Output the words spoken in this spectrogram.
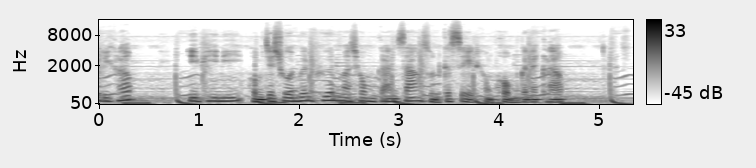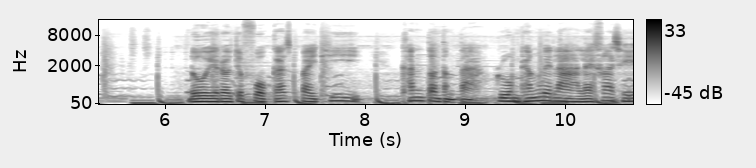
วัสดีครับ EP นี้ผมจะชวนเพื่อนๆมาชมการสร้างศูนเกษตรของผมกันนะครับ โดยเราจะโฟกัสไปที่ขั้นตอนต่างๆ รวมทั้งเวลาและค่าใช้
